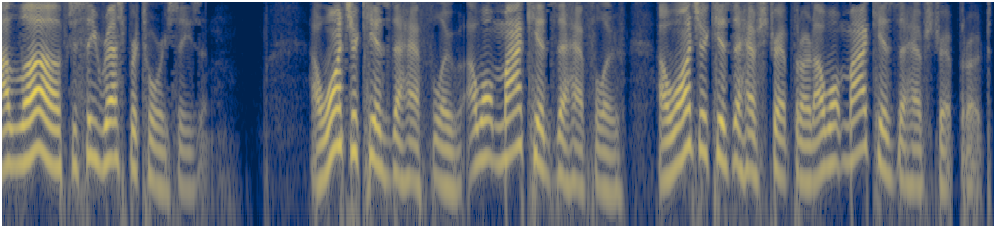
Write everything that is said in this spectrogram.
I love to see respiratory season. I want your kids to have flu. I want my kids to have flu. I want your kids to have strep throat. I want my kids to have strep throat.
